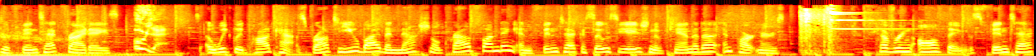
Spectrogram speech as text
to FinTech Fridays. Oh, yeah. A weekly podcast brought to you by the National Crowdfunding and FinTech Association of Canada and partners. Covering all things FinTech,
